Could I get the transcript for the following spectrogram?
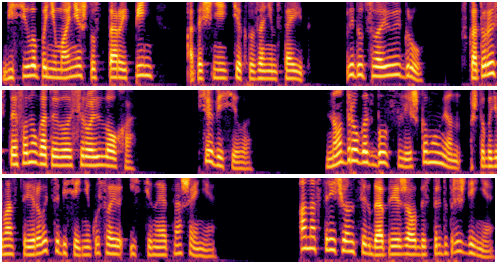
Бесило понимание, что старый пень, а точнее те, кто за ним стоит, ведут свою игру, в которой Стефану готовилась роль лоха. Все бесило. Но Дрогос был слишком умен, чтобы демонстрировать собеседнику свое истинное отношение. А на встречу он всегда приезжал без предупреждения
